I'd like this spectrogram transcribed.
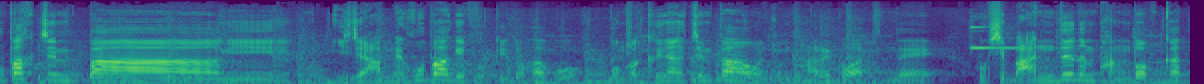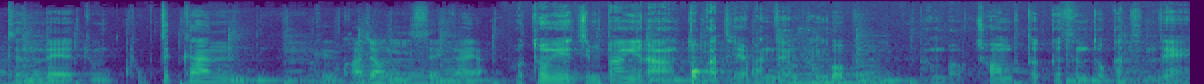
호박찐빵이 이제 앞에 호박이 붙기도 하고 뭔가 그냥 찐빵하고는 좀 다를 것 같은데 혹시 만드는 방법 같은데 좀 독특한 그 과정이 있을까요? 보통의 찐빵이랑 똑같아요. 만드는 방법 방법 처음부터 끝은 똑같은데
